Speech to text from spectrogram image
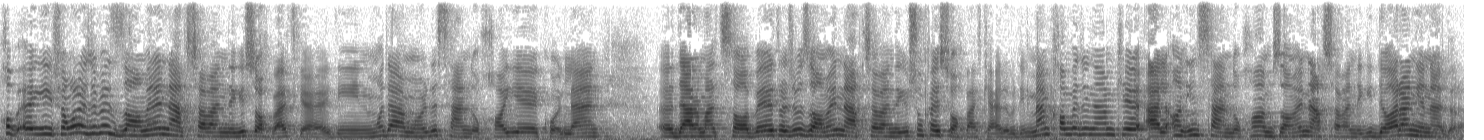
خب شما راجع به زامن نقشوندگی صحبت کردین. ما در مورد صندوق های کلن درآمد ثابت راجع به زامن نقشوندگیشون خیلی صحبت کرده بودیم. من می‌خوام بدونم که الان این صندوق ها هم زامن نقشوندگی دارن یا ندارن؟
